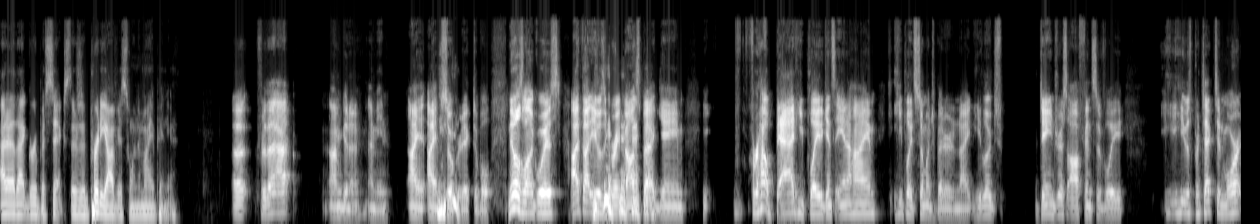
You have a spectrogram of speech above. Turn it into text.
out of that group of six? There's a pretty obvious one, in my opinion. Uh, for that, I'm gonna. I mean, I I am so predictable. Nils Lundkvist. I thought he was a great bounce back game. He, for how bad he played against Anaheim, he played so much better tonight. He looked dangerous offensively. He, he was protected more.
